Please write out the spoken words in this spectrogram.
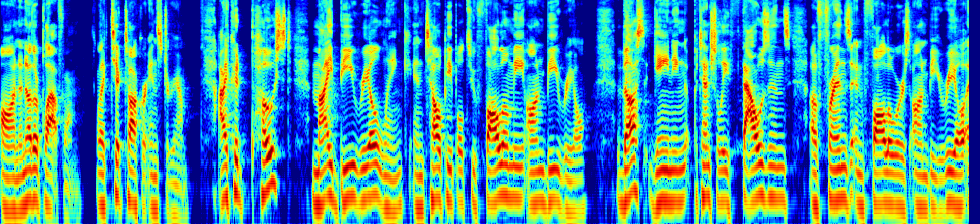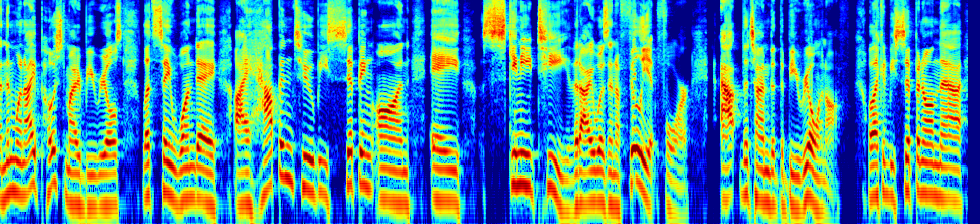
on another platform like TikTok or Instagram. I could post my BeReal link and tell people to follow me on BeReal, thus gaining potentially thousands of friends and followers on BeReal. And then when I post my BeReals, let's say one day I happen to be sipping on a skinny tea that I was an affiliate for at the time that the BeReal went off. Well, I could be sipping on that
